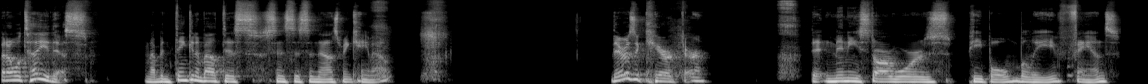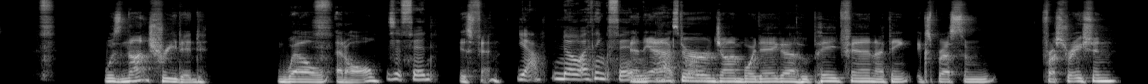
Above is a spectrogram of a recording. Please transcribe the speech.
But I will tell you this, and I've been thinking about this since this announcement came out. There is a character that many Star Wars people believe, fans, was not treated well at all, Is it Finn? is Finn. Yeah. No, I think Finn. And the actor. John Boyega, who played Finn, I think expressed some frustration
